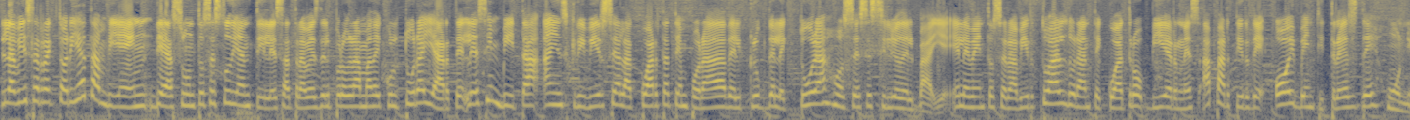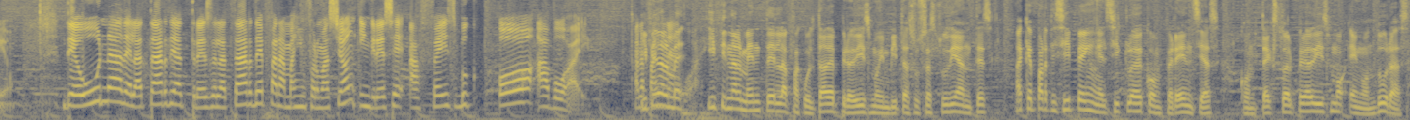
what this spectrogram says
La Vicerrectoría también de Asuntos Estudiantiles a través del programa de Cultura y Arte les invita a inscribirse a la cuarta temporada del Club de Lectura José Cecilio del Valle. El evento será virtual durante cuatro viernes a partir de hoy 23 de junio. De una de la tarde a 3 de la tarde. Para más información ingrese a Facebook o a Y, finalme- Boay. y finalmente, la Facultad de Periodismo invita a sus estudiantes a que participen en el ciclo de conferencias Contexto del Periodismo en Honduras,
